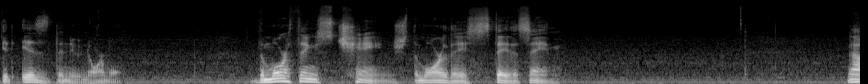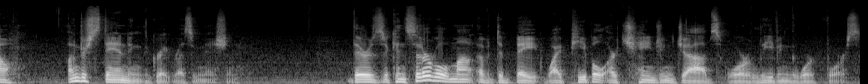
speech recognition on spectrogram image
It is the new normal. The more things change, the more they stay the same. Now, understanding the great resignation. There's a considerable amount of debate why people are changing jobs or leaving the workforce.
